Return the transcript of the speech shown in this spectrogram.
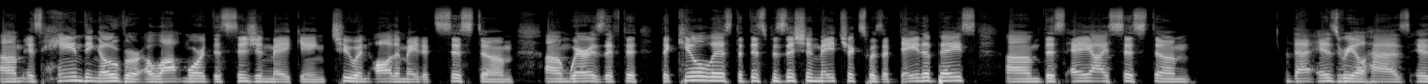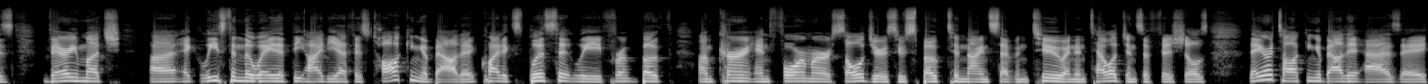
um, is handing over a lot more decision making to an automated system. Um, whereas if the, the kill list, the disposition matrix was a database, um, this AI system that Israel has is very much uh, at least in the way that the IDF is talking about it quite explicitly from both um, current and former soldiers who spoke to 972 and intelligence officials. They are talking about it as a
